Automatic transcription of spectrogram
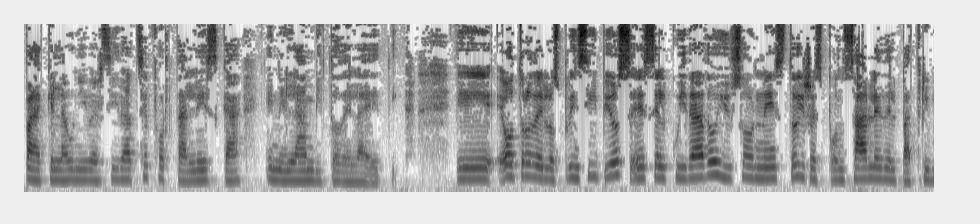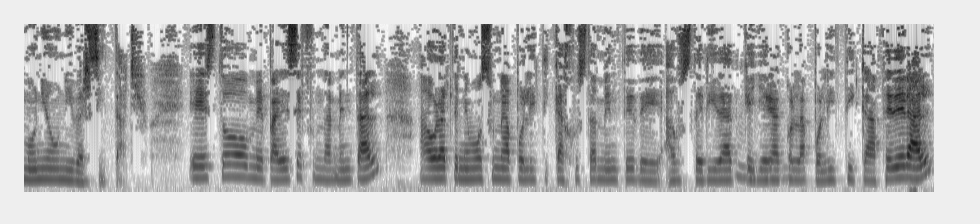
para que la universidad se fortalezca en el ámbito de la ética. Eh, otro de los principios es el cuidado y uso honesto y responsable del patrimonio universitario. Esto me parece fundamental. Ahora tenemos una política justamente de austeridad que llega con la política federal,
